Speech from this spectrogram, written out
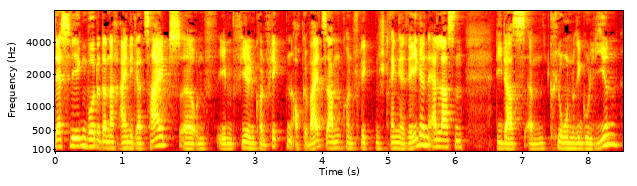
Deswegen wurde dann nach einiger Zeit äh, und eben vielen Konflikten, auch gewaltsamen Konflikten, strenge Regeln erlassen, die das ähm, Klonen regulieren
